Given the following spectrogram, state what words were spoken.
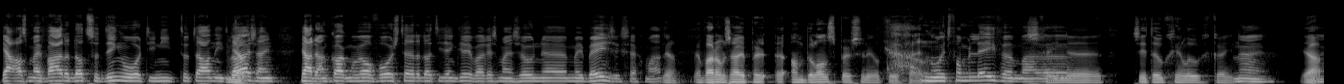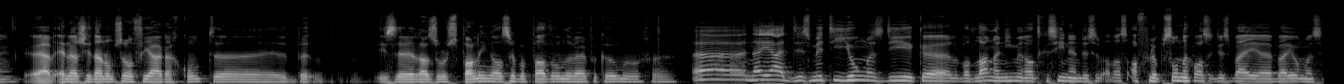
Ja, als mijn vader dat soort dingen hoort die niet, totaal niet Ja. waar zijn, ja, dan kan ik me wel voorstellen dat hij denkt, hé, waar is mijn zoon eh, mee bezig, zeg maar. Ja. En waarom zou je per, eh, ambulancepersoneel Ja, tegenhouden? nooit van mijn leven, maar... geen, eh, zit ook geen logica in. nee. ja. nee. ja. En als je dan op zo'n verjaardag komt, be- is er dan een soort spanning als er bepaalde onderwerpen komen? Of, eh? Eh, nou ja, dus met die jongens die ik eh, wat langer niet meer had gezien. En dus was afgelopen zondag was ik dus bij, bij jongens.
